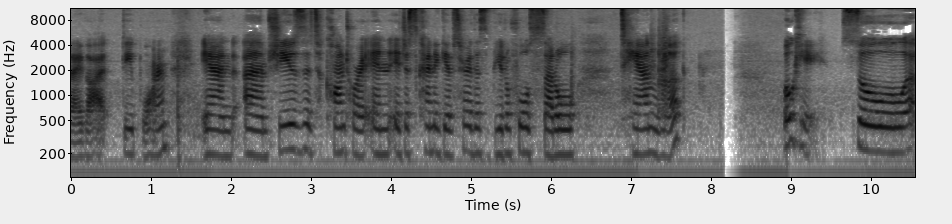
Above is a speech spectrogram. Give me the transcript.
that I got, Deep Warm. And um, she uses it to contour it, and it just kind of gives her this beautiful, subtle tan look. Okay, so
